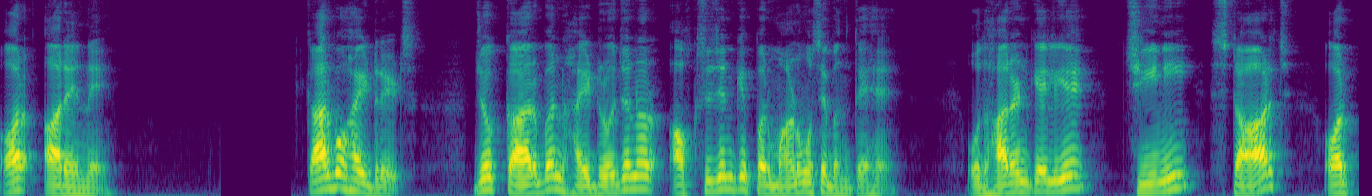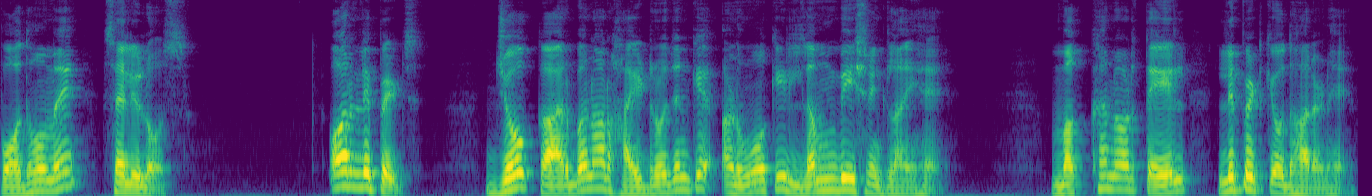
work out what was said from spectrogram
और आरएनए कार्बोहाइड्रेट्स जो कार्बन हाइड्रोजन और ऑक्सीजन के परमाणुओं से बनते हैं। उदाहरण के लिए चीनी, स्टार्च और पौधों में सेल्यूलोस। और लिपिड्स, जो कार्बन और हाइड्रोजन के अणुओं की लंबी श्रृंखलाएँ हैं। मक्खन और तेल लिपिड के उदाहरण हैं।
